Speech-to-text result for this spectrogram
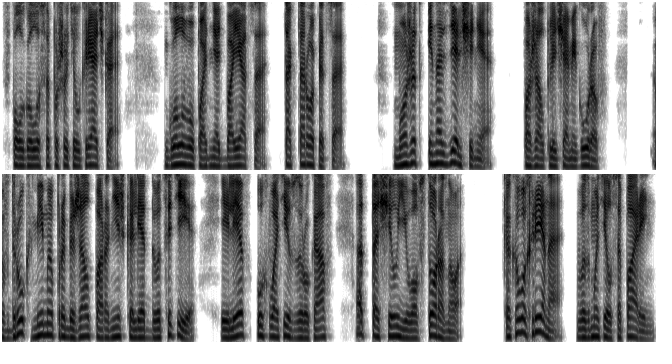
в полголоса пошутил Крячка. Голову поднять боятся, так торопятся. Может, и на сдельщине, пожал плечами Гуров. Вдруг мимо пробежал парнишка лет двадцати, и Лев, ухватив за рукав, оттащил его в сторону. «Какого хрена?» – возмутился парень.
